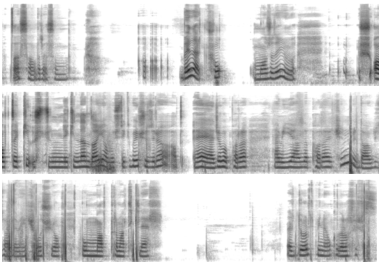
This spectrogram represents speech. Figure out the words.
Hatta saldırasım var. Beyler çok mazur değil mi? Şu alttaki üstündekinden daha iyi ama üstteki 500 lira alt... He acaba para hem iyi hem de para için mi daha güzel demeye çalışıyor bu matematikler. 4000'e o kadar alıyoruz.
